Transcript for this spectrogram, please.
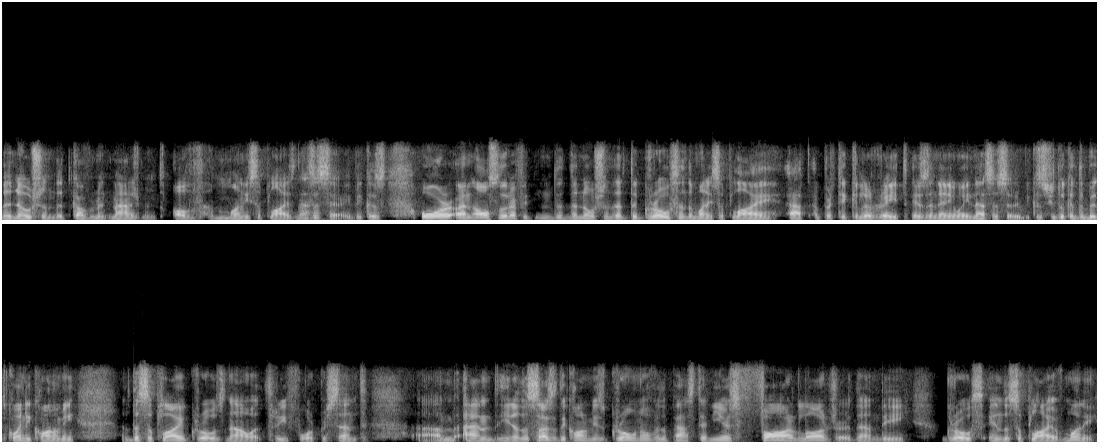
the notion that government management of money supply is necessary because or and also the, the notion that the growth in the money supply at a particular rate is in any way necessary because you look at the bitcoin economy the supply grows now at 3 4% um, and you know the size of the economy has grown over the past 10 years far larger than the growth in the supply of money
